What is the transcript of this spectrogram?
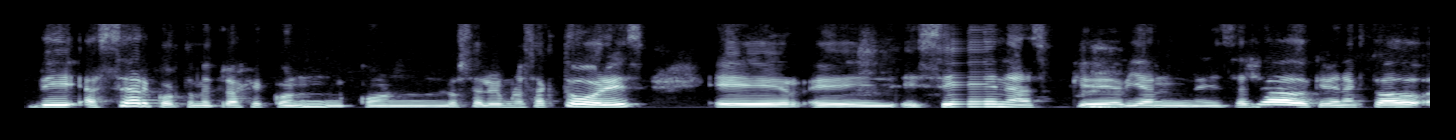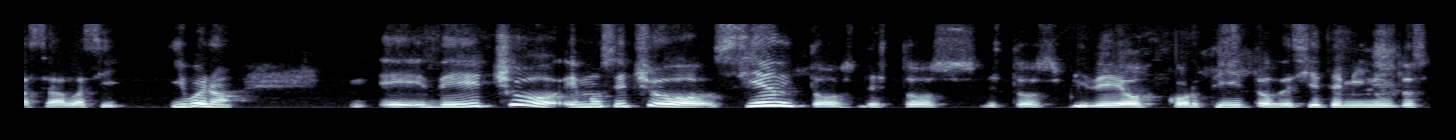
de hacer cortometrajes con, los alumnos actores, eh, eh, escenas que habían ensayado, que habían actuado, hacerlo así. Y bueno, eh, de hecho, hemos hecho cientos de estos, de estos videos cortitos de siete minutos,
